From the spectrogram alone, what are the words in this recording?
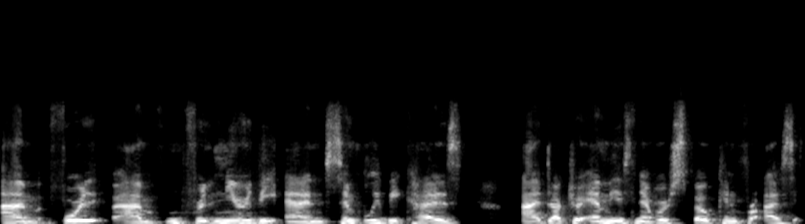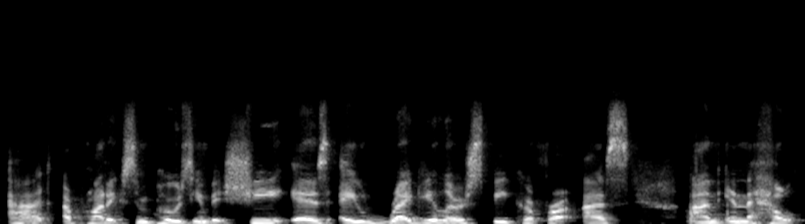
um, for um, for near the end, simply because uh, Dr. Emmy has never spoken for us at a product symposium, but she is a regular speaker for us um, in the health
